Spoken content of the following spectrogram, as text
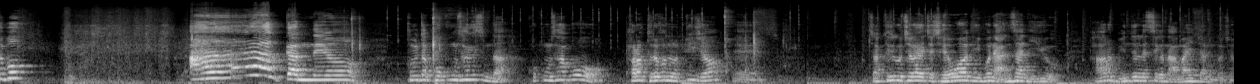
회복. 아, 아깝네요. 그럼 일단 곡궁 사겠습니다. 곡궁 사고 바로 드래곤으로 뛰죠. 예. 자 그리고 제가 이제 제어와드 이번에 안 산 이유 바로 민들레스가 남아있다는 거죠.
